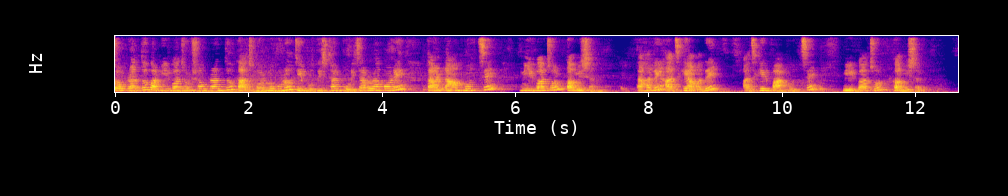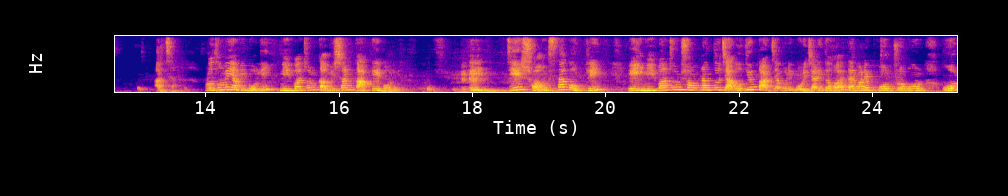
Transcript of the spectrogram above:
সংক্রান্ত বা নির্বাচন সংক্রান্ত কাজকর্মগুলো যে প্রতিষ্ঠান পরিচালনা করে তার নাম হচ্ছে নির্বাচন কমিশন। তাহলে আজকে আমাদের, আজকের পাঠ হচ্ছে নির্বাচন কমিশন। আচ্ছা প্রথমেই আমি বলি নির্বাচন কমিশন কাকে বলে? যে সংস্থা কর্তৃক এই নির্বাচন সংক্রান্ত যাবতীয় কার্যাবলী পরিচালিত হয় তার মানে ভোট গ্রহণ ভোট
